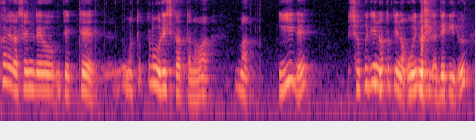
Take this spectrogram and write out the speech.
彼が洗礼を受けて、まあ、とっても嬉しかったのは、まあ、家で食事の時のお祈りができる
